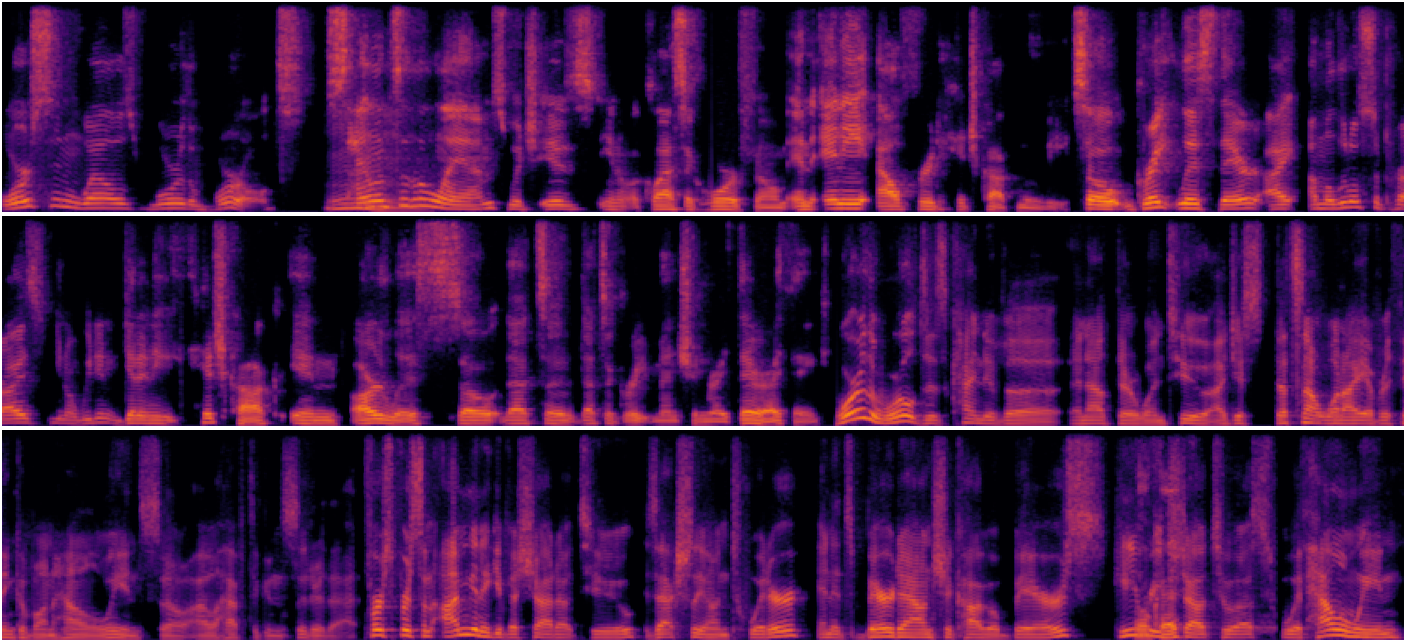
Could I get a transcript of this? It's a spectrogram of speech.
Orson Welles' War of the Worlds, mm. Silence of the hmm. Lambs, which is, you know, a classic horror film, and any Alfred Hitchcock movie. So great list there. I, I'm a little surprised, you know, we didn't get any Hitchcock in our list. So that's a that's a great mention right there, I think. War of the Worlds is kind of a an out there one too. I just that's not one I ever think of on Halloween. So I'll have to consider that. First person I'm gonna give a shout out to is actually on Twitter, and it's Bear Down Chicago Bears. He okay. reached out to us with Halloween,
